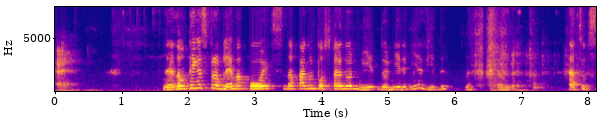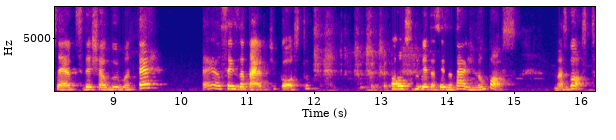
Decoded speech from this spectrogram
É. Né? Não tenho esse problema, pois não pago imposto para dormir. Dormir é minha vida. Né? Então, tá tudo certo. Se deixar, eu durmo até, até às seis da tarde. Gosto. Posso dormir até seis da tarde? Não posso, mas gosto.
